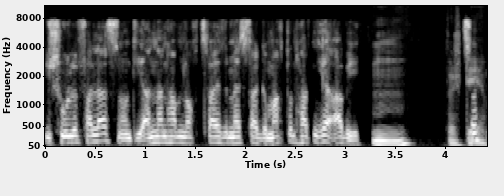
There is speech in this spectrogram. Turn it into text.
die Schule verlassen und die anderen haben noch zwei Semester gemacht und hatten ihr Abi. Hm, verstehe.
